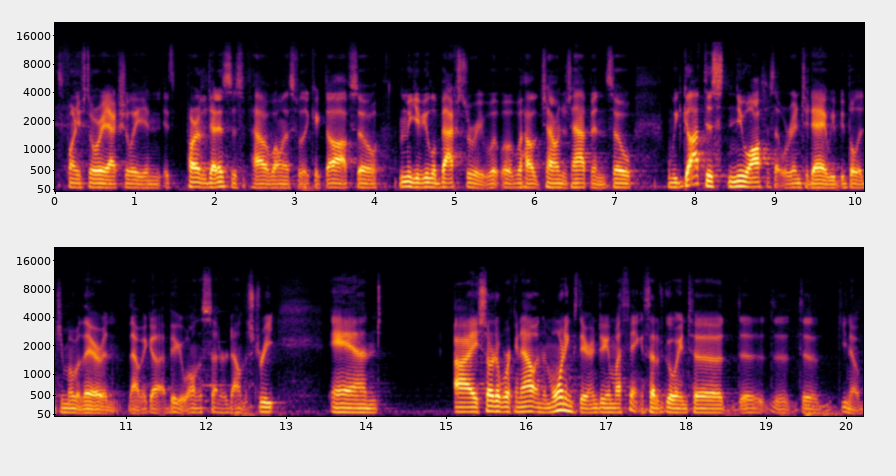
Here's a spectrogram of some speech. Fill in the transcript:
it's a funny story actually, and it's part of the genesis of how wellness really kicked off. So let me give you a little backstory of of how the challenges happened. So when we got this new office that we're in today, we built a gym over there, and now we got a bigger wellness center down the street. And I started working out in the mornings there and doing my thing instead of going to the the, the you know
